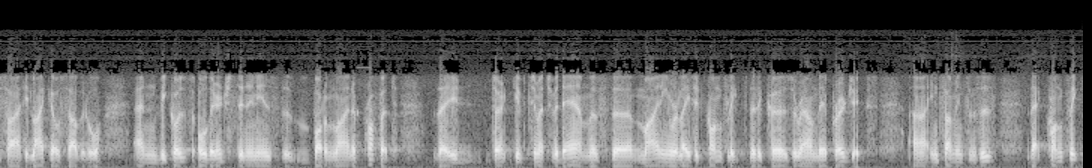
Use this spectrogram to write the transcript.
society like El Salvador. And because all they're interested in is the bottom line of profit, they don't give too much of a damn of the mining-related conflict that occurs around their projects. Uh, in some instances, that conflict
